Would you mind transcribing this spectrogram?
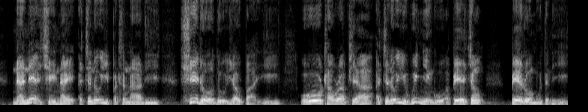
။နာနှင့်အချိန်၌အကျွန်ုပ်၏ပတနာသည် ရှေ့တော်သို့ ရောက်ပါ၏။အိုထာဝရဘုရား အကျွန်ုပ်၏ဝိညာဉ်ကို အဘယ်ကြောင့် ပယ်တော်မူသနည်း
